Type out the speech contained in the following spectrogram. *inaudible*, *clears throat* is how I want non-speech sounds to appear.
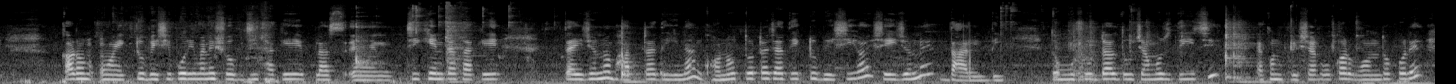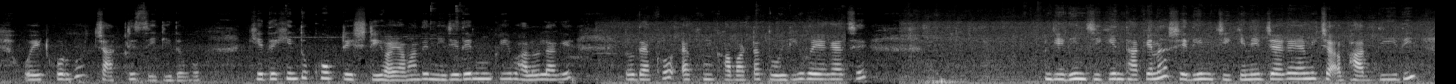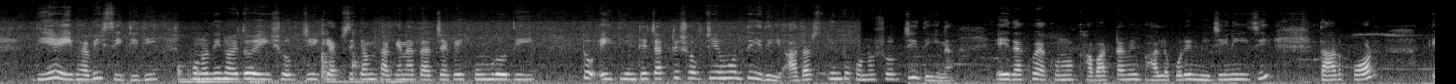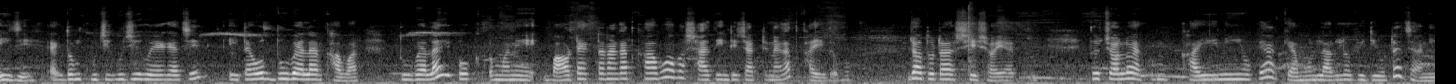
কারণ একটু বেশি পরিমাণে সবজি থাকে প্লাস চিকেনটা থাকে, তাই জন্য ভাতটা দিই না। ঘনত্বটা যাতে একটু বেশি হয়, সেই জন্যে ডাল দিই। তো মুসুর ডাল দু চামচ দিয়েছি। এখন প্রেশার কুকার বন্ধ করে ওয়েট করব, চারটে সিটি দেবো। খেতে কিন্তু খুব টেস্টি হয়, আমাদের নিজেদের মুখেই ভালো লাগে। তো দেখো, এখন খাবারটা তৈরি হয়ে গেছে। যেদিন চিকেন থাকে না, সেদিন চিকেনের জায়গায় আমি চা, ভাত দিয়ে দিই, দিয়ে এইভাবেই সিটি দিই। কোনো দিন হয়তো এই সবজি ক্যাপসিকাম থাকে না, তার জায়গায় কুমড়ো দিই। তো এই তিনটে চারটে সবজির মধ্যেই দিই আদার্স কিন্তু কোনো সবজি দিই না। এই দেখো, এখন ওর খাবারটা আমি ভালো করে মিজে নিয়েছি। তারপর এই যে, একদম কুচি কুচি হয়ে গেছে। এটা ওর দুবেলার খাবার। দুবেলায় ও মানে বারোটা একটা নাগাদ খাওয়াবো, আবার সাড়ে তিনটে, চারটে নাগাদ খাইয়ে দেবো। যতটা শেষ হয় আর কি। তো চলো, এখন খাইয়ে নিই ওকে, আর কেমন লাগল ভিডিওটা জানি।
